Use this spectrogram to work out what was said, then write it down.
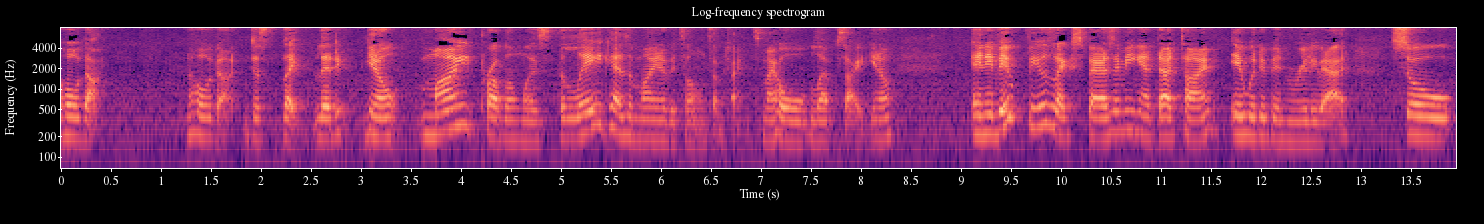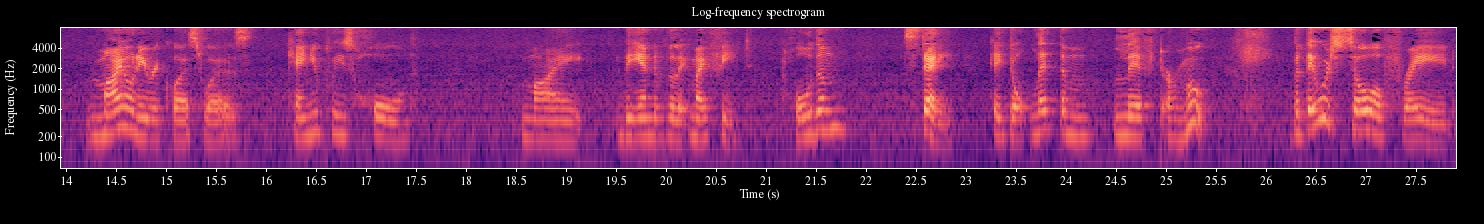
hold on, hold on, just like let it, you know, my problem was the leg has a mind of its own sometimes, my whole left side, you know? And if it feels like spasming at that time, it would have been really bad. So my only request was, can you please hold my the end of the my feet, hold them steady. Okay, don't let them lift or move. But they were so afraid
